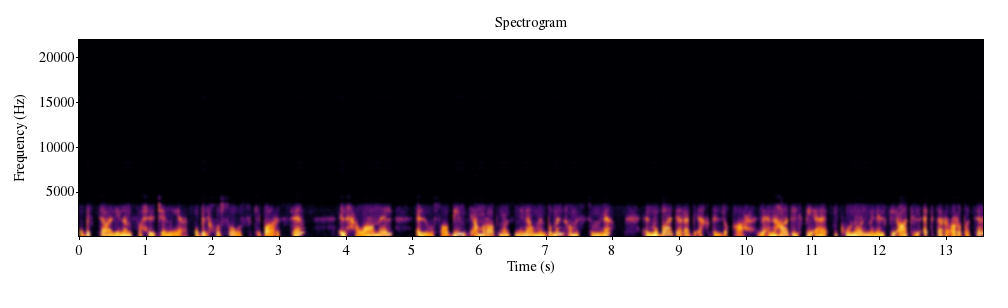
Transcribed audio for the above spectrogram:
وبالتالي ننصح الجميع وبالخصوص كبار السن الحوامل المصابين بأمراض مزمنة ومن ضمنهم السمنة المبادرة بأخذ اللقاح لأن هذه الفئة يكونون من الفئات الأكثر عرضة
